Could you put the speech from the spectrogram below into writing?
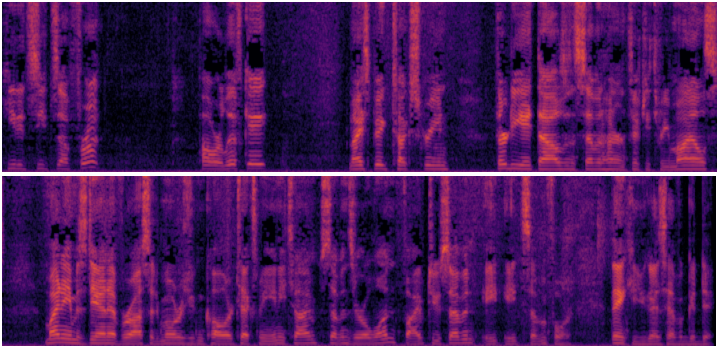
heated seats up front, power liftgate, nice big touchscreen, 38,753 miles. My name is Dan at Veracity Motors. You can call or text me anytime, 701 527 8874. Thank you. You guys have a good day.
